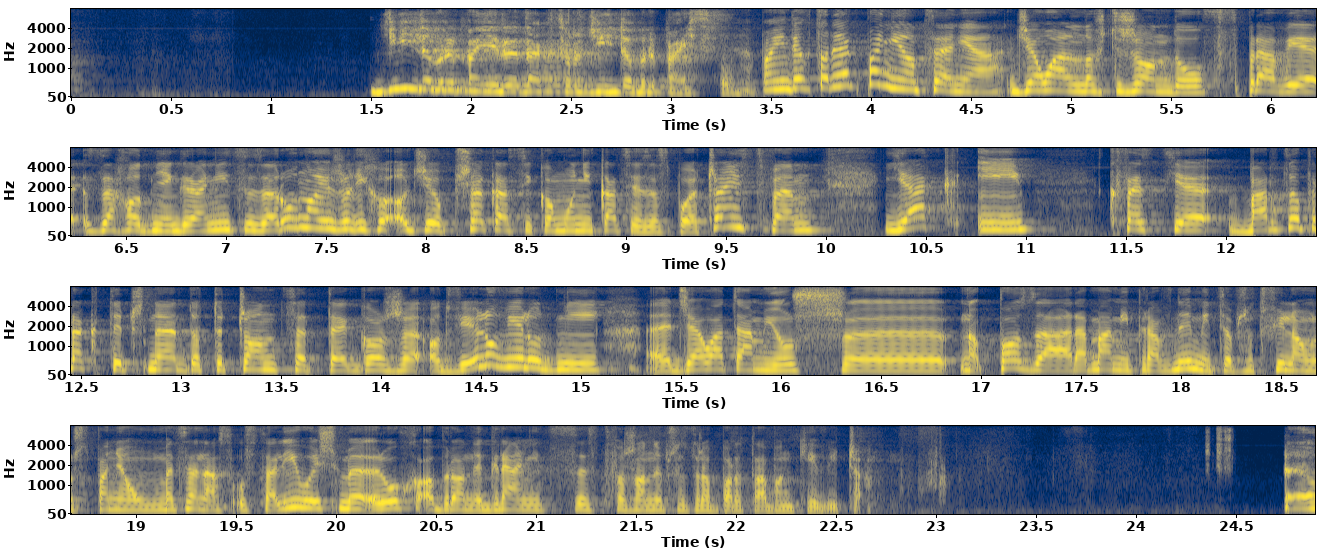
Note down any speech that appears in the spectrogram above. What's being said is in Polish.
Dzień dobry pani redaktor, dzień dobry państwu. Pani doktor, jak pani ocenia działalność rządu w sprawie zachodniej granicy, zarówno jeżeli chodzi o przekaz i komunikację ze społeczeństwem, jak i kwestie bardzo praktyczne dotyczące tego, że od wielu, wielu dni e, działa tam już e, no, poza ramami prawnymi, co przed chwilą już z panią mecenas ustaliłyśmy, ruch obrony granic stworzony przez Roberta Bankiewicza.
